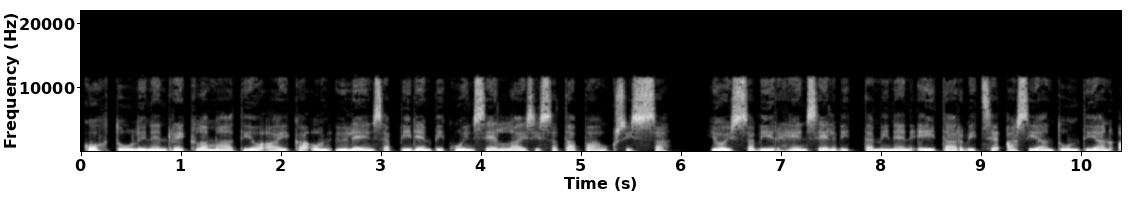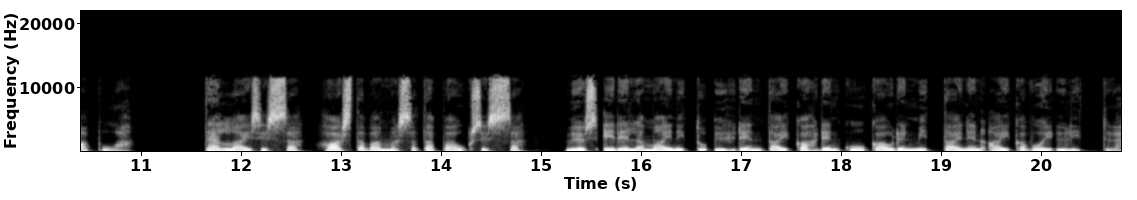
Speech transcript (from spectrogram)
kohtuullinen reklamaatioaika on yleensä pidempi kuin sellaisissa tapauksissa, joissa virheen selvittäminen ei tarvitse asiantuntijan apua. Tällaisessa haastavammassa tapauksessa myös edellä mainittu yhden tai kahden kuukauden mittainen aika voi ylittyä.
